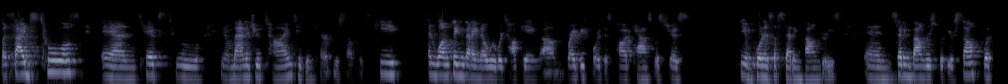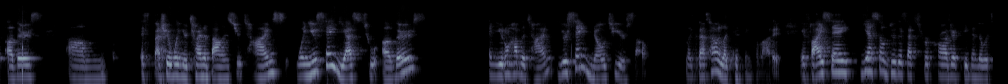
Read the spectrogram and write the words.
besides tools and tips to you know manage your time, taking care of yourself is key. And one thing that I know we were talking um, right before this podcast was just the importance of setting boundaries and setting boundaries with yourself, with others. Um, especially when you're trying to balance your times. When you say yes to others and you don't have the time, you're saying no to yourself. Like that's how I like to think about it. If I say, yes, I'll do this extra project, even though it's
